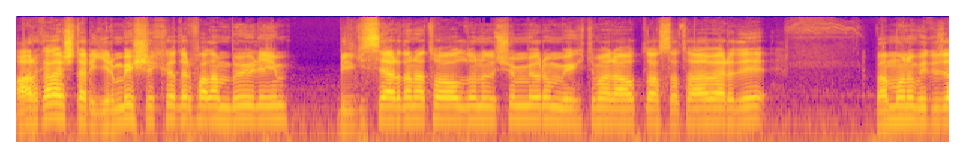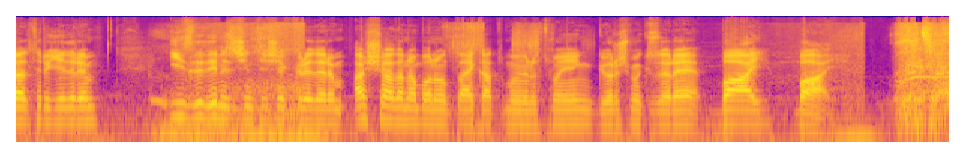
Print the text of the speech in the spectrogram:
Arkadaşlar 25 dakikadır falan böyleyim. Bilgisayardan hata olduğunu düşünmüyorum. Büyük ihtimal Outlast hata verdi. Ben bunu bir düzeltir gelirim. İzlediğiniz için teşekkür ederim. Aşağıdan abone olup like atmayı unutmayın. Görüşmek üzere. Bye bye.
